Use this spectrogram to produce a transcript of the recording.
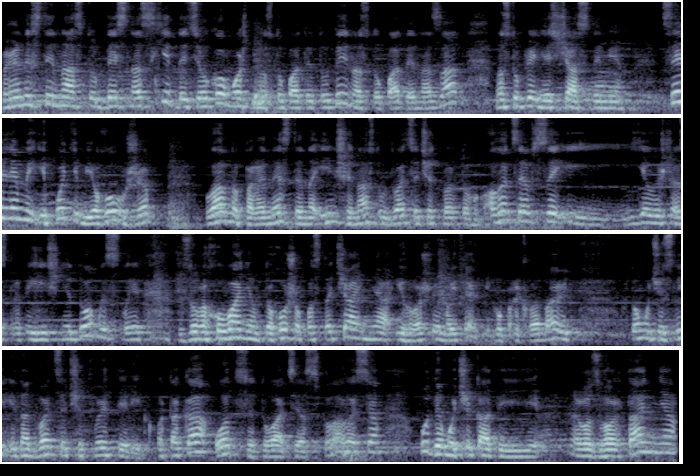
Перенести наступ десь на схід, де цілком можна наступати туди, наступати назад, наступлення з частними целями, і потім його вже плавно перенести на інший наступ 24-го. Але це все і є лише стратегічні домисли з урахуванням того, що постачання і грошима, і техніку прикладають, в тому числі і на 24 рік. Отака от ситуація склалася. Будемо чекати її розгортання.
